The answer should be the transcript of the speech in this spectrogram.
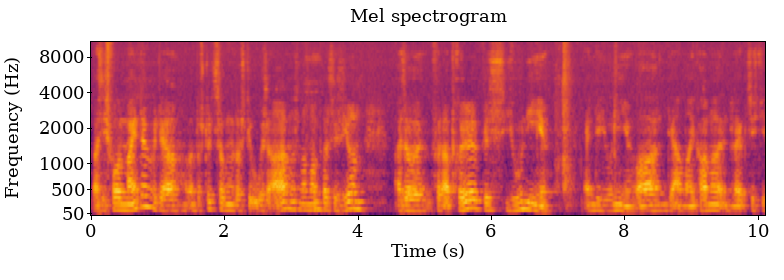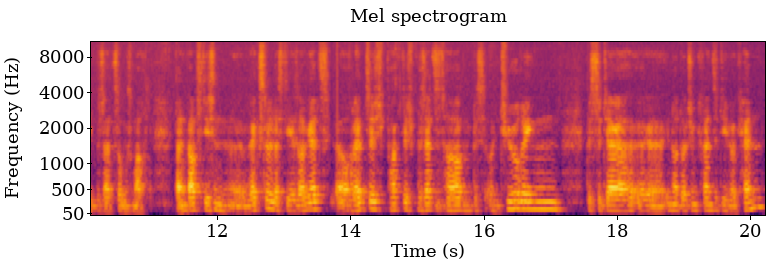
Was ich vorhin meinte mit der Unterstützung durch die USA, muss man mal präzisieren. Also von April bis Juni, Ende Juni, waren die Amerikaner in Leipzig die Besatzungsmacht. Dann gab es diesen äh, Wechsel, dass die Sowjets auch Leipzig praktisch besetzt haben bis und Thüringen bis zu der äh, innerdeutschen Grenze, die wir kennen.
